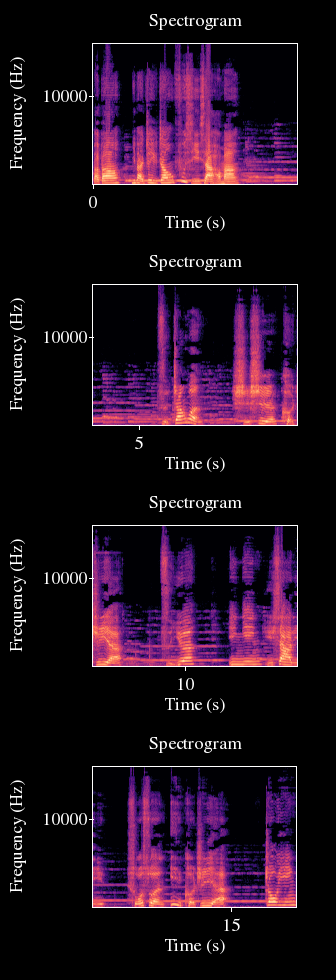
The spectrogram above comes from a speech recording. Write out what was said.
宝宝，你把这一章复习一下好吗？子张问：“时事可知也？”子曰：“殷殷于夏里，所损亦可知也。”周音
